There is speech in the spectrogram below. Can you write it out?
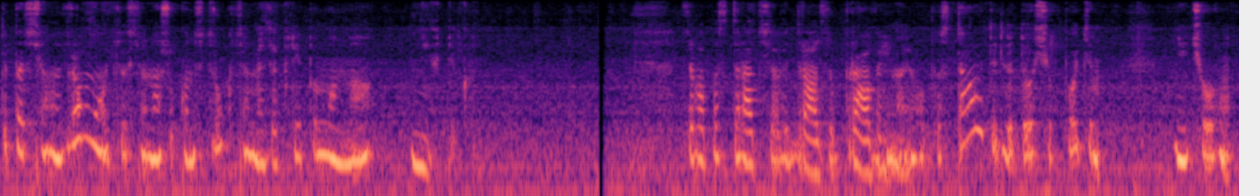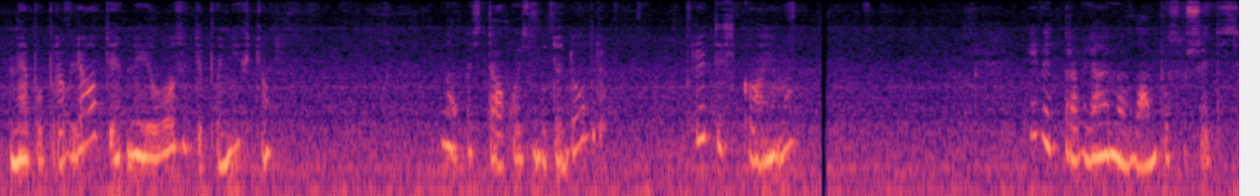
Тепер що ми зробимо? Цю всю нашу конструкцію ми закріпимо на нігтик. Треба постаратися відразу правильно його поставити, для того, щоб потім нічого не поправляти, не лозити по нігтю. Ну, ось так ось буде добре. Притискаємо і відправляємо в лампу сушитися.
